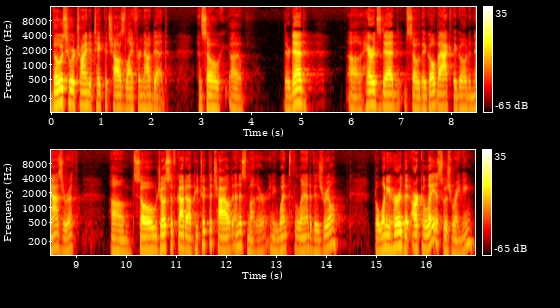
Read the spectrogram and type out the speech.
those who are trying to take the child's life are now dead." And so. Uh, they're dead. Uh, Herod's dead, so they go back. They go to Nazareth. Um, so Joseph got up. He took the child and his mother, and he went to the land of Israel. But when he heard that Archelaus was reigning,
